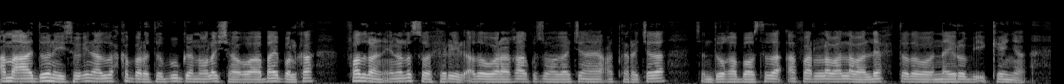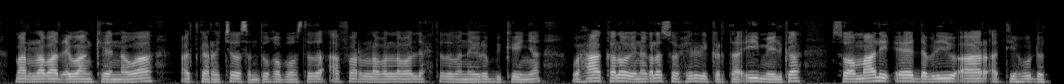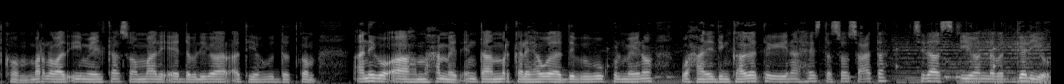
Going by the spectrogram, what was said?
ama aad doonayso inaad wax ka barato bugga nolosha oo ah biboleka fadlan inala soo xiriir adoo waraaqaha ku soo hagaajinaya codka rajada sanduuqa boostada afar laba laba lix todoba nairobi kenya. Mar labaad ciwaankeenna waa codka rajada sanduuqa boostada afar laba laba lix todoba nairobi kenya. Waxaa kaloo inagala soo xiriiri kartaa emeilka somali e w r at yahu dt com. Mar labaad emeilka somali e w r at yahu dt com. Anigoo ah maxamed intaan mar kale hawada dib ugu kulmayno waxaan idinkaaga tegaynaa heesta soo socota sidaas iyo nabadgelyo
